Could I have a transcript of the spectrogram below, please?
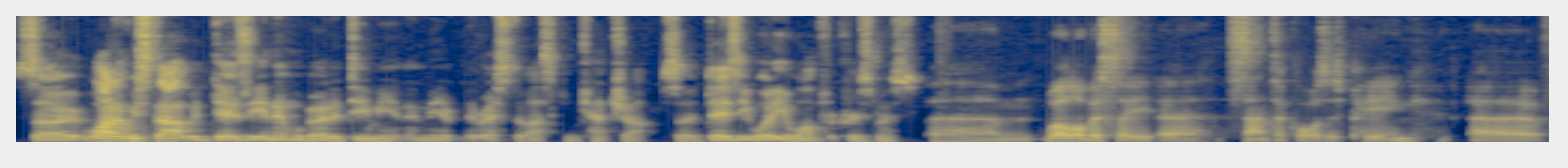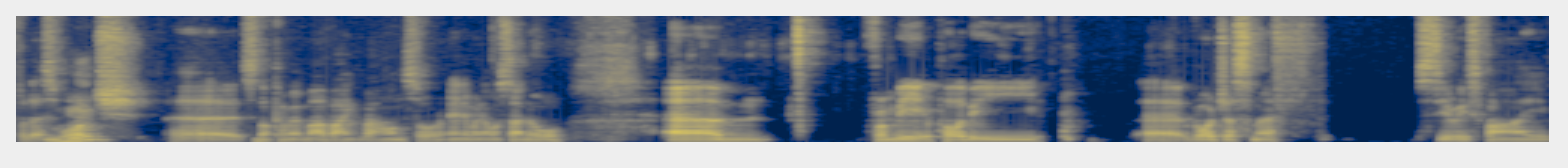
So why don't we start with Desi and then we'll go to Dimmy and then the, the rest of us can catch up. So Desi, what do you want for Christmas? Um, well, obviously, uh, Santa Claus is paying uh, for this Mhm. watch. Uh, it's not coming out of my bank balance or anyone else I know. Um, for me, it'll probably be uh, Roger Smith Series 5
